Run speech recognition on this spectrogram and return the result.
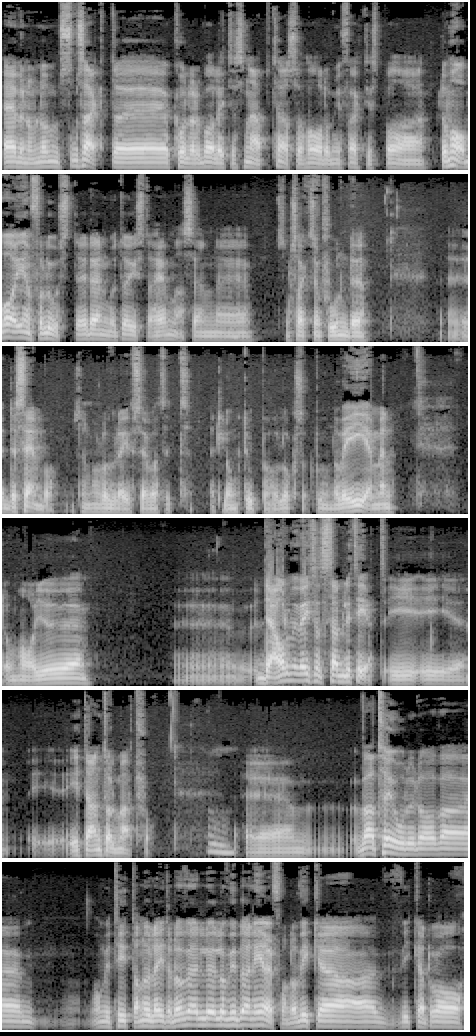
Även om de som sagt, eh, jag kollade bara lite snabbt här så har de ju faktiskt bara, de har bara en förlust. Det är den mot Ystad hemma sen, eh, som sagt sen 7 eh, december. Sen har det i och för sig varit ett, ett långt uppehåll också på grund av EM men de har ju där har de visat stabilitet i, i, i ett antal matcher. Mm. vad tror du då? Vad, om vi tittar nu lite, då eller vi börjar nerifrån då. Vilka, vilka drar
